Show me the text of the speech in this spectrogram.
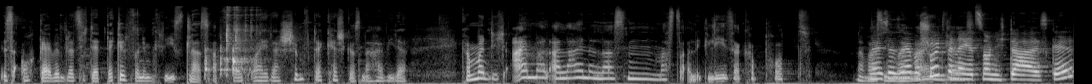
Ist auch geil, wenn plötzlich der Deckel von dem Grießglas abfällt. Oh, da schimpft der Keschkes nachher wieder. Kann man dich einmal alleine lassen, machst du alle Gläser kaputt. Dann Da war's ist er selber schuld, wenn er jetzt noch nicht da ist, gell?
